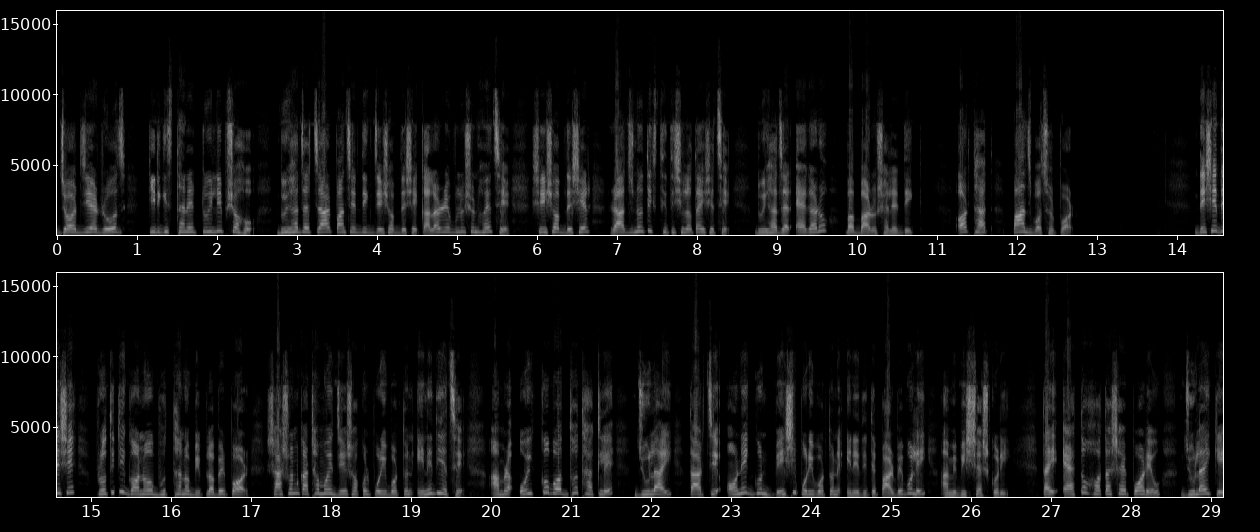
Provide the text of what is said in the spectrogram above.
জর্জিয়ার রোজ, কিরগিস্তানের টুইলিপ সহ দুই হাজার চার পাঁচের দিক যেসব দেশে কালার রেভলিউশন হয়েছে সেই সব দেশের রাজনৈতিক স্থিতিশীলতা এসেছে দুই হাজার এগারো বা বারো সালের দিক। অর্থাৎ পাঁচ বছর পর। দেশে দেশে প্রতিটি গণ অভ্যুত্থান ও বিপ্লবের পর শাসন কাঠামোয় যে সকল পরিবর্তন এনে দিয়েছে, আমরা ঐক্যবদ্ধ থাকলে জুলাই তার চেয়ে অনেক গুণ বেশি পরিবর্তন এনে দিতে পারবে বলেই আমি বিশ্বাস করি। তাই এত হতাশায় পরেও জুলাইকে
